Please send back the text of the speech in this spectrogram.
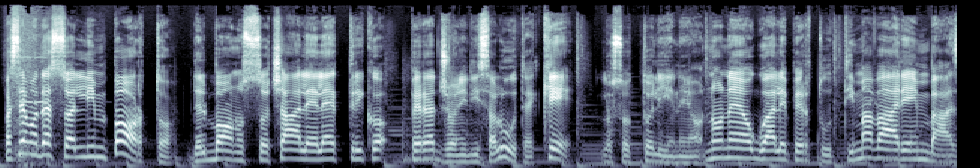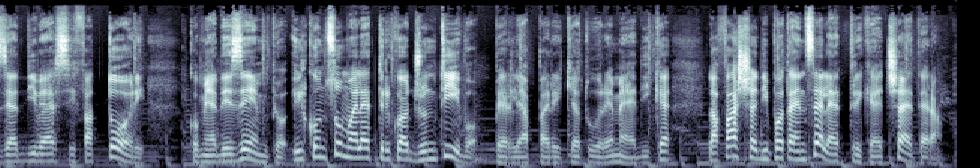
Passiamo adesso all'importo del bonus sociale elettrico per ragioni di salute, che, lo sottolineo, non è uguale per tutti, ma varia in base a diversi fattori, come ad esempio il consumo elettrico aggiuntivo per le apparecchiature mediche, la fascia di potenza elettrica, eccetera.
